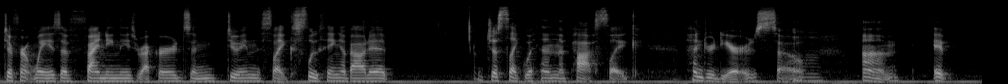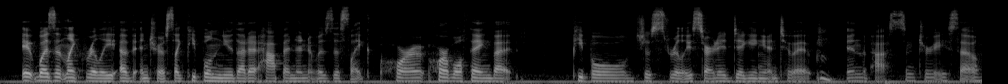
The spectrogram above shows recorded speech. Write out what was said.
different ways of finding these records and doing this like sleuthing about it, just like within the past like hundred years. So, um, it it wasn't like really of interest. Like people knew that it happened and it was this like hor- horrible thing, but people just really started digging into it in the past century. So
